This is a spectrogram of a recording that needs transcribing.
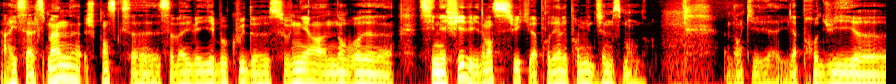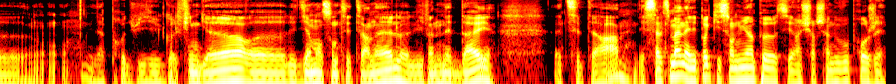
Harry Salzman, je pense que ça, va éveiller beaucoup de souvenirs à nombreux cinéphiles. Évidemment, c'est celui qui va produire les premiers James Bond. Donc il a, produit, euh, il a produit Goldfinger, euh, Les Diamants sont éternels, Live and etc. Et Salzman à l'époque il s'ennuie un peu, c'est il cherche un nouveau projet.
